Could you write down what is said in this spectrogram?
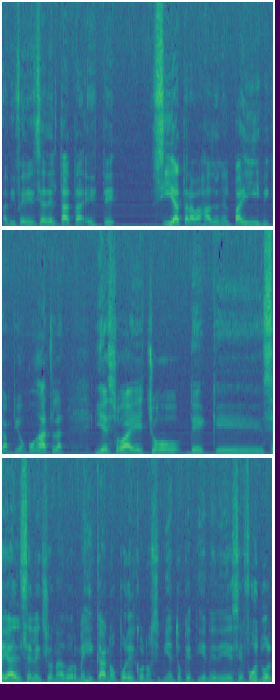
a diferencia del Tata, este sí ha trabajado en el país, bicampeón con Atlas, y eso ha hecho de que sea el seleccionador mexicano por el conocimiento que tiene de ese fútbol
